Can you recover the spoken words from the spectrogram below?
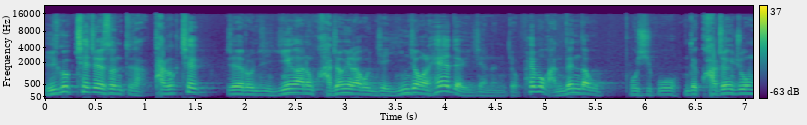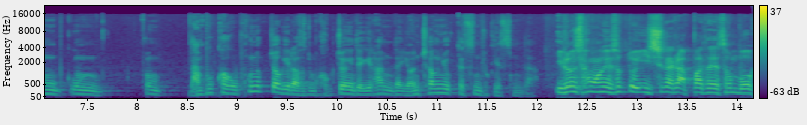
일극 체제에서는 다- 다극 체제로 이제 이행하는 과정이라고 이제 인정을 해야 돼요. 이제는 이제 회복 안 된다고 보시고 근데 과정이 조금 좀 난폭하고 폭력적이라서 좀 걱정이 되긴 합니다. 연착륙 됐으면 좋겠습니다. 이런 상황에서 또 이스라엘 앞바다에서 뭐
